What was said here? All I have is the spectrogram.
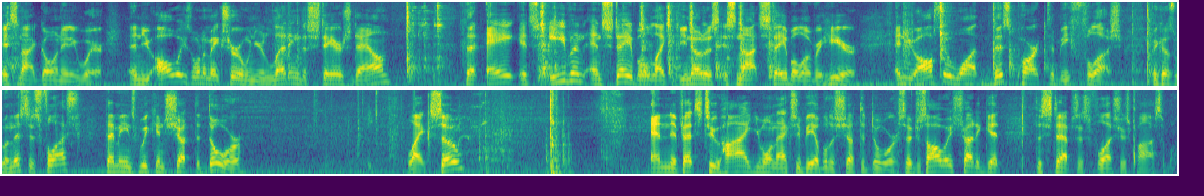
it's not going anywhere. And you always want to make sure when you're letting the stairs down that A, it's even and stable, like if you notice it's not stable over here. And you also want this part to be flush, because when this is flush, that means we can shut the door like so. And if that's too high, you won't actually be able to shut the door. So just always try to get the steps as flush as possible.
